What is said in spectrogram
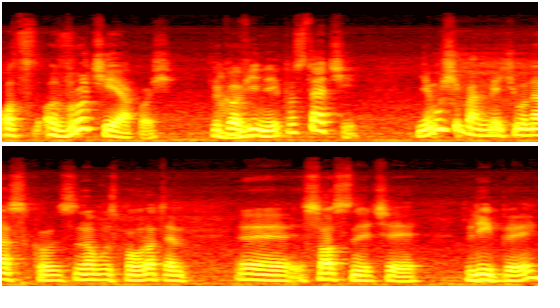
od, odwróci jakoś, tylko Mhm. w innej postaci. Nie musi pan mieć u nas znowu z powrotem e, sosny czy lipy,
